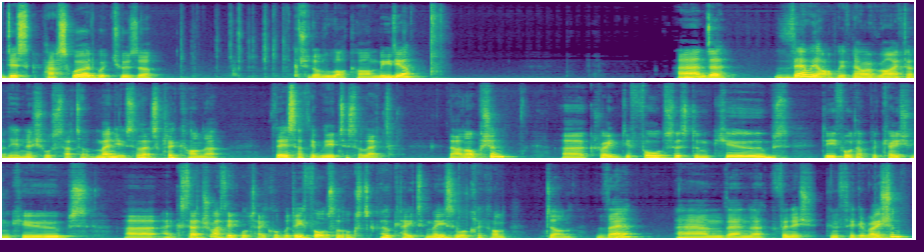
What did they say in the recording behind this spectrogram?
disk password, which was uh, should unlock our media. And uh, there we are. We've now arrived at the initial setup menu. So let's click on uh, this. I think we need to select that option. Uh, create default system cubes, default application cubes, uh, etc. I think we'll take all the defaults. It looks okay to me. So we'll click on done there and then uh, finish configuration.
